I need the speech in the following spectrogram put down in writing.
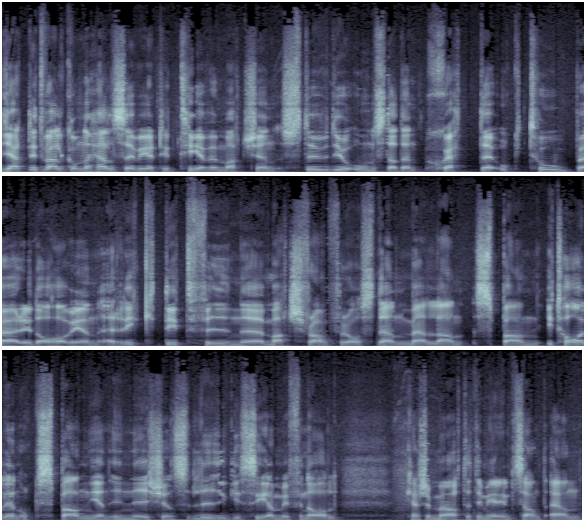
Hjärtligt välkomna hälsar vi er till TV-matchen Studio onsdag den 6 oktober. Idag har vi en riktigt fin eh, match framför oss. Den mellan Span Italien och Spanien i Nations League semifinal. Kanske mötet är mer intressant än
